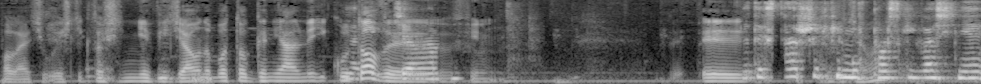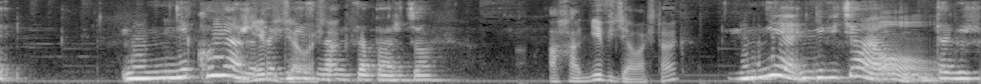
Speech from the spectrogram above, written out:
polecił, jeśli ktoś nie widział, no bo to genialny i kultowy ja film. Y, ja tych starszych filmów polskich właśnie nie kojarzę, nie tak nie znam tak? za bardzo. Aha, nie widziałaś, tak? Nie, nie widziałam. Także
